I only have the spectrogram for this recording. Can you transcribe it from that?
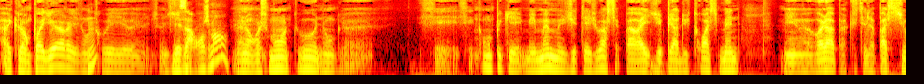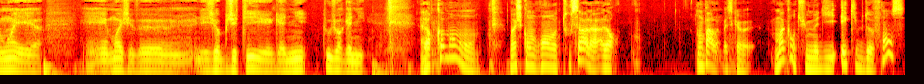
avec l'employeur, ils ont trouvé les arrangements, l'arrangement, tout. Donc, c'est compliqué. Mais même j'étais joueur, c'est pareil. J'ai perdu trois semaines mais euh, voilà, parce que c'est la passion et, euh, moi je veux les objectifs gagner, toujours gagner. Alors comment Moi je comprends tout ça là. Alors on parle parce que moi quand tu me dis équipe de France,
